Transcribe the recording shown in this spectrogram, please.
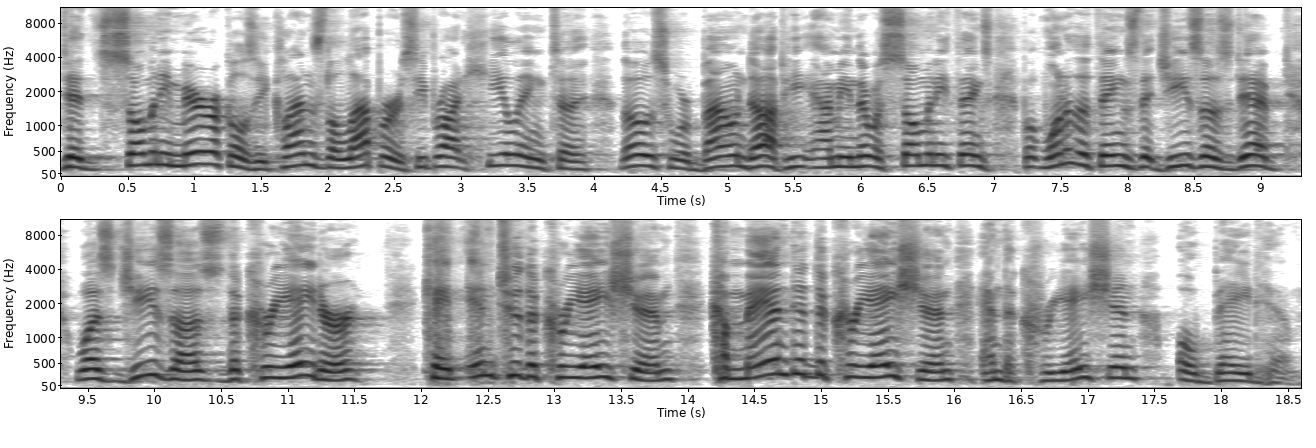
did so many miracles. He cleansed the lepers. He brought healing to those who were bound up. He, I mean, there was so many things. But one of the things that Jesus did was Jesus, the creator, came into the creation, commanded the creation, and the creation obeyed him.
